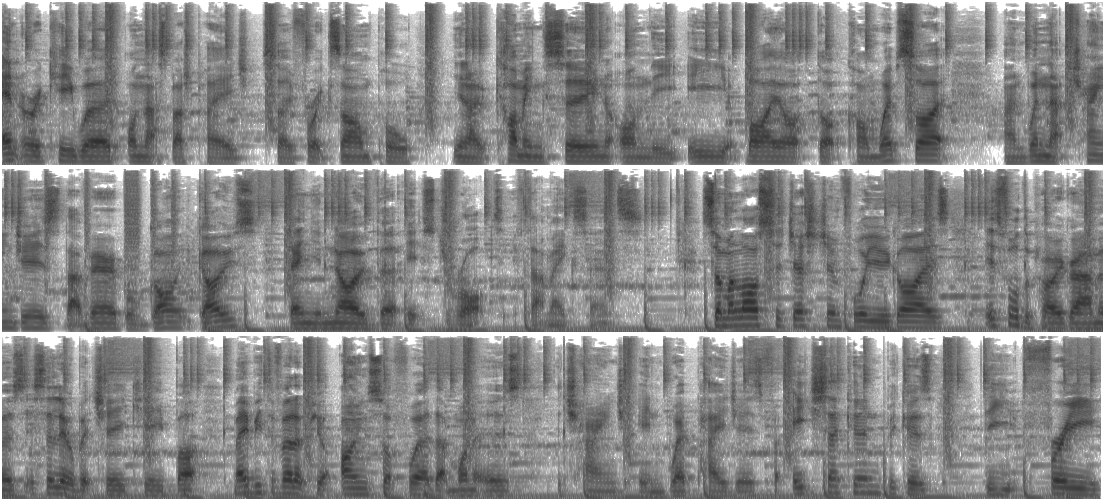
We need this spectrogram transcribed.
enter a keyword on that splash page. So for example, you know, coming soon on the ebuyer.com website. And when that changes, that variable go goes, then you know that it's dropped, if that makes sense. So my last suggestion for you guys is for the programmers. It's a little bit cheeky, but maybe develop your own software that monitors the change in web pages for each second because the free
